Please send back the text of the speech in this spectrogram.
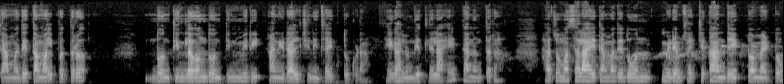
त्यामध्ये तमालपत्र दोन तीन लवंग दोन तीन मिरी आणि दालचिनीचा एक तुकडा हे घालून घेतलेला आहे. त्यानंतर हा जो मसाला आहे त्यामध्ये दोन मिडियम साईजचे कांदे एक टोमॅटो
